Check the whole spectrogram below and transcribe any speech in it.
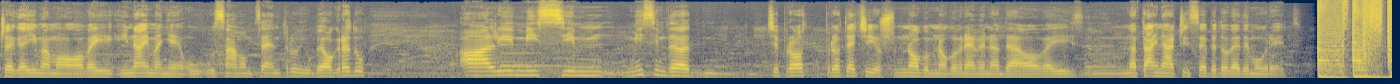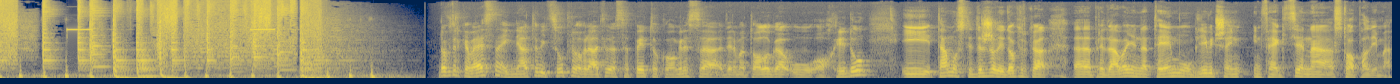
čega imamo ovaj, i najmanje u, u samom centru i u Beogradu. Ali mislim, mislim da će pro, proteći još mnogo, mnogo vremena da ovaj, na taj način sebe dovedemo u red. Doktorka Vesna Ignjatović se upravo vratila sa petog kongresa dermatologa u Ohridu i tamo ste držali, doktorka, e, predavanje na temu gljivična infekcija na stopalima.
